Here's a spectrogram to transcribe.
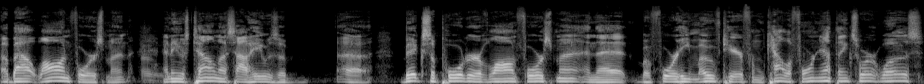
about law enforcement, and he was telling us how he was a, a big supporter of law enforcement, and that before he moved here from California, I think's where it was,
